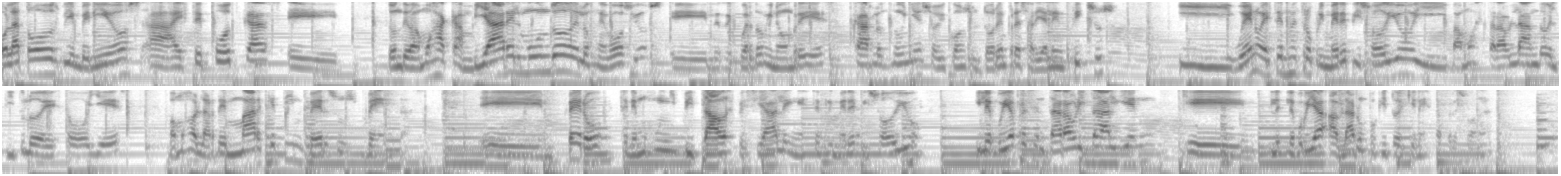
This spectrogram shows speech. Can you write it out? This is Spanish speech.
Hola a todos, bienvenidos a este podcast eh, donde vamos a cambiar el mundo de los negocios. Eh, les recuerdo, mi nombre es Carlos Núñez, soy consultor empresarial en Fixus. Y bueno, este es nuestro primer episodio y vamos a estar hablando, el título de esto hoy es, vamos a hablar de marketing versus ventas. Eh, pero tenemos un invitado especial en este primer episodio y les voy a presentar ahorita a alguien que les voy a hablar un poquito de quién es esta persona.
